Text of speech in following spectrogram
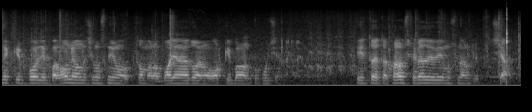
neke bolje balone, onda ćemo snimamo to malo bolje, da nadujemo orki balon po kući. I to je to, hvala što ste gledali, vidimo se na klipu. Ćao.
